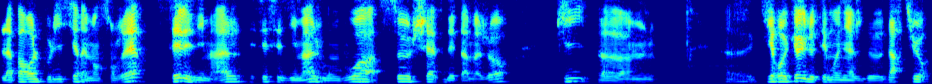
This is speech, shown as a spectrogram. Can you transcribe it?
la parole policière est mensongère, c'est les images, et c'est ces images où on voit ce chef d'état-major qui, euh, euh, qui recueille le témoignage d'Arthur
